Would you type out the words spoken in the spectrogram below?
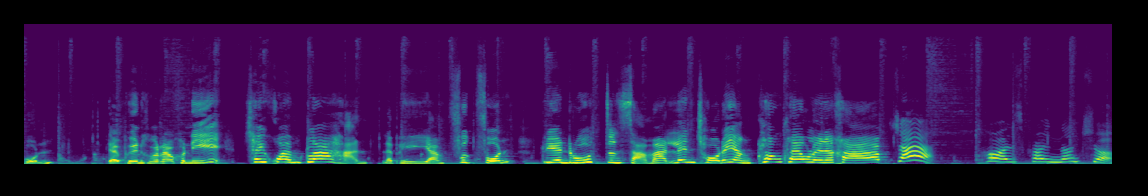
ฝน แต่เพื่อนของเราคนนี้ใช้ความกล้าหาญและพยายามฝึกฝน เรียนรู้จนสามารถเล่นโชว์ได้อย่างคล่องแคล่วเลยนะครับ Horse Financial.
